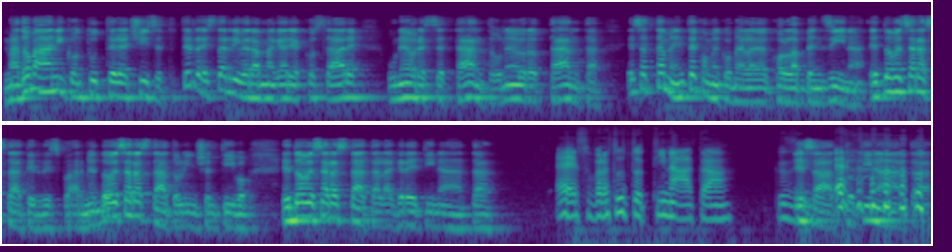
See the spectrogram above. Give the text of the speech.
ma domani con tutte le accise e tutto il resto arriverà magari a costare 1,70 euro, 1,80 euro, esattamente come, come la- con la benzina. E dove sarà stato il risparmio? E dove sarà stato l'incentivo? E dove sarà stata la gretinata? Eh, soprattutto tinata. Così. Esatto, tinata.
